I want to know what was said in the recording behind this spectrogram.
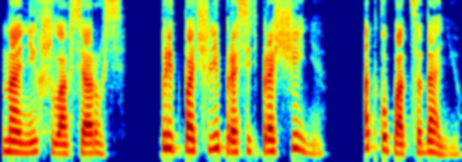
На них шла вся Русь. Предпочли просить прощения, откупаться данью.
